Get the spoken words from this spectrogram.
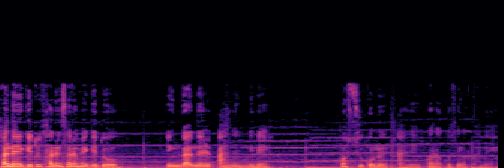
자네에게도 다른 사람에게도 인간을 아는 일에 헛수고는 아닐 거라고 생각하네.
